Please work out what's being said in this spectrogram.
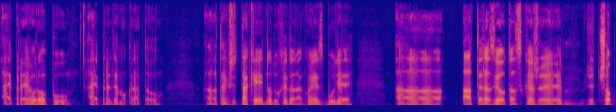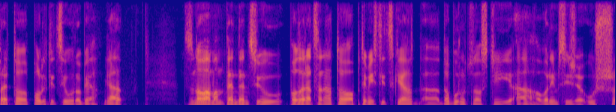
aj pre Európu, aj pre demokratov. Uh, takže také jednoduché to nakoniec bude. Uh, a teraz je otázka, že, že čo preto politici urobia. Ja znova mám tendenciu pozerať sa na to optimisticky a, do budúcnosti a hovorím si, že už e,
